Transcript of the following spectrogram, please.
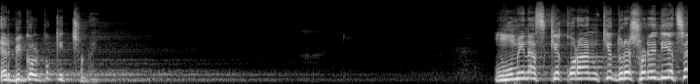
এর বিকল্প কিচ্ছু নাই। মুমিন আজকে কোরআনকে দূরে সরিয়ে দিয়েছে,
